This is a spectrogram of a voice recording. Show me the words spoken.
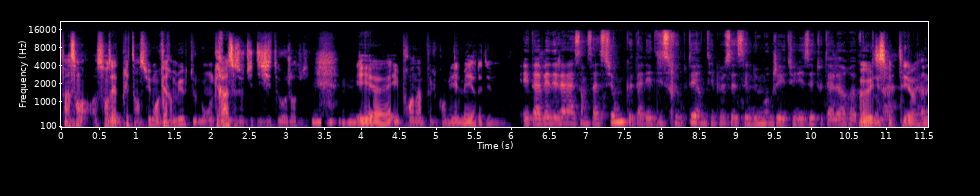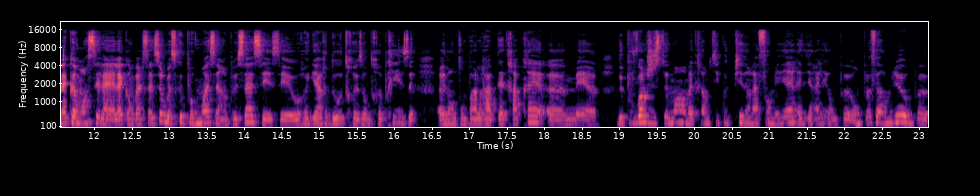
enfin sans, sans être prétentieux mais on peut faire mieux que tout le monde grâce aux outils digitaux aujourd'hui mm-hmm. et, euh, et prendre un peu le combiner le meilleur des deux mondes et tu avais déjà la sensation que tu allais disrupter un petit peu, c'est le mot que j'ai utilisé tout à l'heure. Euh, oui, disrupter, ouais. On a commencé la, la, conversation parce que pour moi, c'est un peu ça, c'est au regard d'autres entreprises euh, dont on parlera peut-être après, euh, mais euh, de pouvoir justement mettre un petit coup de pied dans la fourmilière et dire, allez, on peut, on peut faire mieux, on peut,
